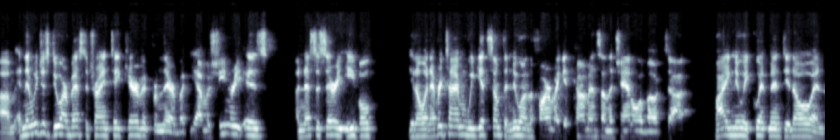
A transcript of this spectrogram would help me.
Um, and then we just do our best to try and take care of it from there. But yeah, machinery is a necessary evil, you know. And every time we get something new on the farm, I get comments on the channel about uh, buying new equipment, you know, and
